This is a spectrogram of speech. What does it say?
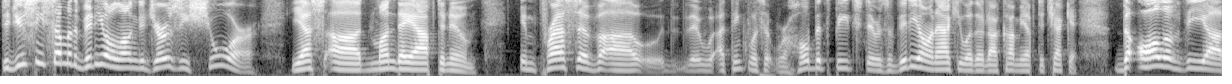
Did you see some of the video along the Jersey Shore? Yes, uh, Monday afternoon. Impressive. Uh, I think was it Rehoboth Beach. There was a video on AccuWeather.com. You have to check it. The all of the uh,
